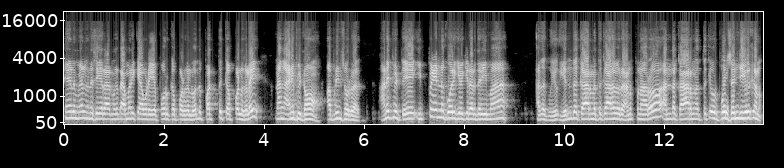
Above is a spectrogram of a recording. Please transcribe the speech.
மேலும் மேலும் என்ன செய்யறாருன்னு கேட்டா அமெரிக்காவுடைய போர்க்கப்பல்கள் வந்து பத்து கப்பல்களை நாங்க அனுப்பிட்டோம் அப்படின்னு சொல்றாரு. அனுப்பிட்டு இப்ப என்ன கோரிக்கை வைக்கிறாரு தெரியுமா? அதுக்கு எ- எந்த காரணத்துக்காக இவர் அனுப்புனாரோ அந்த காரணத்துக்கு ஒரு போர் செஞ்சு இருக்கணும்.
